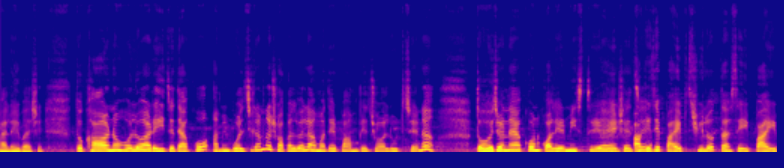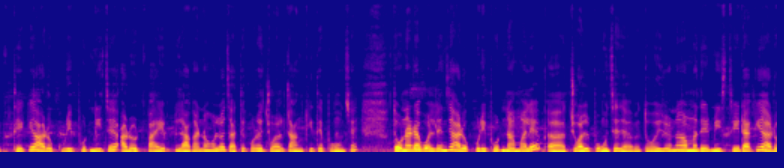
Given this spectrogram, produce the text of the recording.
ভালোই বাসে। তো খাওয়ানো হলো। আর এই যে দেখো, আমি বলছিলাম না, সকালবেলা আমাদের পাম্পে জল উঠছে না। তো ওই জন্য এখন কলের মিস্ত্রিরা এসেছে। আগে যে পাইপ ছিল, তা সেই পাইপ থেকে আরও কুড়ি ফুট নিচে আরও পাইপ লাগানো হলো, যাতে করে জল টাঙ্কিতে পৌঁছায়। তো ওনারা বললেন যে আরও কুড়ি ফুট নামালে জল পৌঁছে যাবে। তো ওই জন্য আমাদের মিস্ত্রি ডাকে আরও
